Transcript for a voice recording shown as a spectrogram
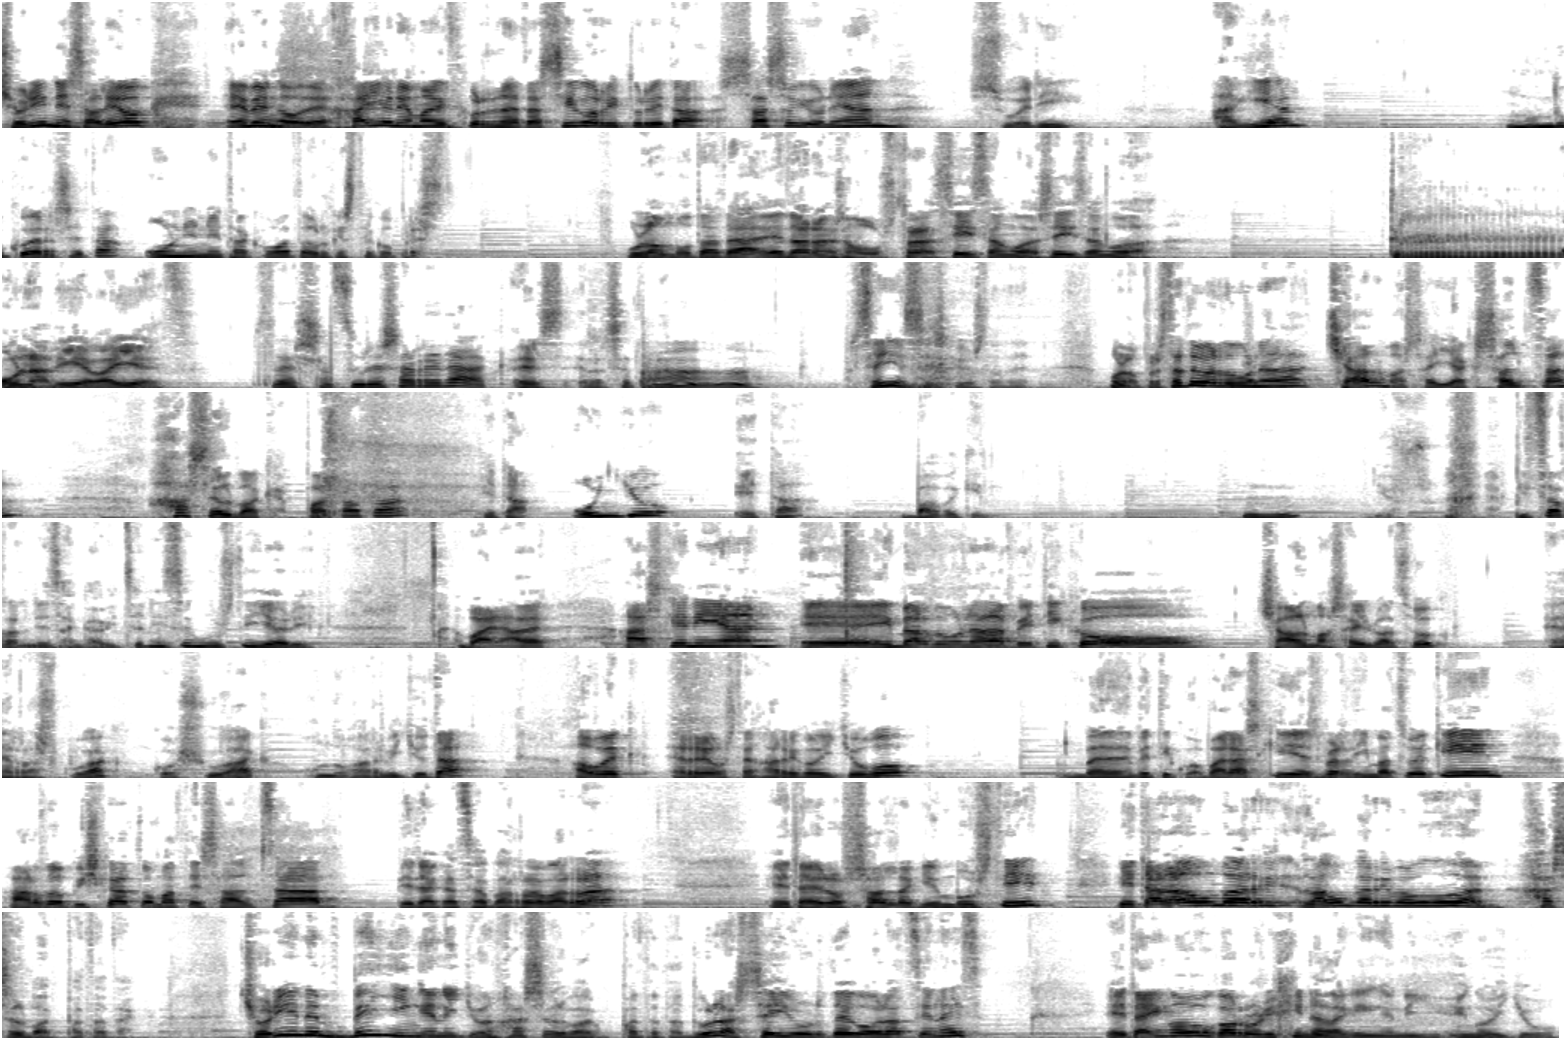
Txorin ezaleok, hemen gaude, jaion emarizkurrena eta zigorrituri eta sasoi honean, zueri, agian, munduko errezeta onenetako bat aurkesteko prest. Ulan botata, eh, dara esan, ostra, ze izango da, ze izango da. Ona die, bai ez. Zer, satzure sarrerak? Ez, errezeta. Ah, ah. Zein ez ezkio estaten. Bueno, prestatu behar duguna da, txal masaiak saltzan, Hasselback patata eta onjo eta babekin. Mhm. Dios, pizarran dezan gabitzen izen guzti hori. Bueno, a ver, azkenian, eh, egin behar duguna da, betiko txal masail batzuk, erraskuak, goxuak, ondo garbituta, hauek erregosten jarriko ditugu, be- betikoa, barazki ezberdin batzuekin, ardo pixka, tomate saltza, berakatza barra-barra, eta ero saldakin busti, eta lagungarri, lagungarri moduan, Hasselback patatak. Txorienen behin genituen Hasselback patata, duela sei urte goratzen naiz, eta ingo du gaur originalak ingo ditugu.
